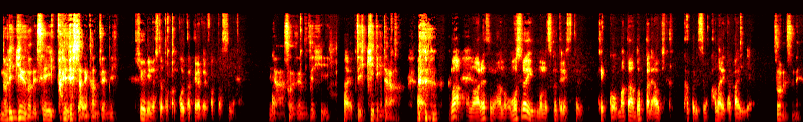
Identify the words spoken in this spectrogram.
乗り切るので精一杯でしたね、完全に。いキュウリの人とか声かければよかったですね。や、そうですね。ぜひ、はい。ぜひ聞いていたら、まあ、あの、あれですね、あの、面白いもの作ってる人って結構またどっかで会う確率がかなり高いんで、そうですね。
